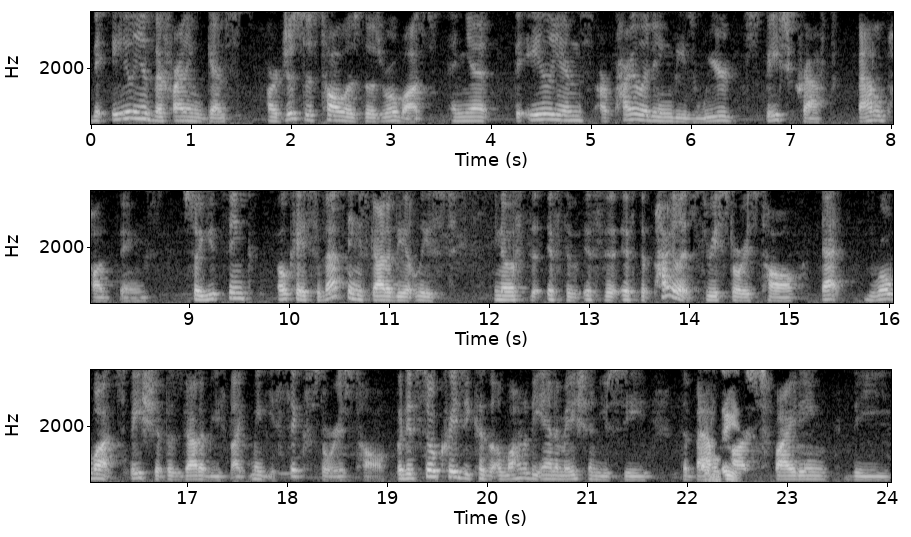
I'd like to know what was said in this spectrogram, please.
the aliens they're fighting against are just as tall as those robots and yet the aliens are piloting these weird spacecraft battle pod things. So you think okay so that thing's got to be at least you know if the if the if the if the pilot's three stories tall that robot spaceship has got to be like maybe six stories tall. But it's so crazy because a lot of the animation you see the battle pods fighting the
